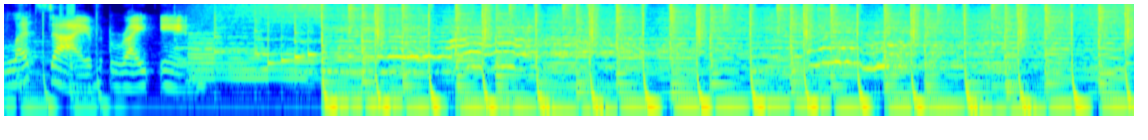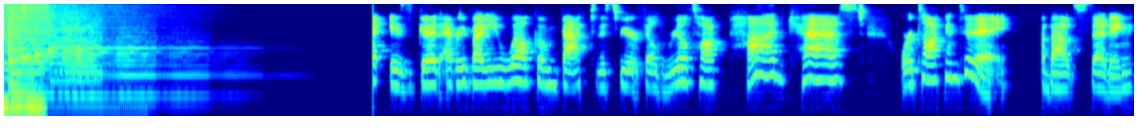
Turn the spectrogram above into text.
let's dive right in. What is good, everybody? Welcome back to the Spirit Filled Real Talk podcast. We're talking today about setting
